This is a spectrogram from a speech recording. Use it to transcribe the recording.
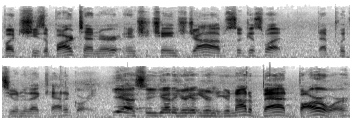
but she's a bartender and she changed jobs. So guess what? That puts you into that category. Yeah. So you got to You're, get you're, you're not a bad borrower.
